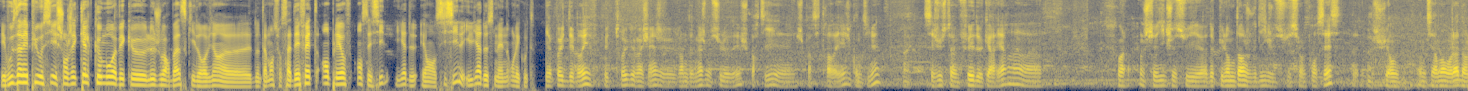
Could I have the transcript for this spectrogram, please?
Et vous avez pu aussi échanger quelques mots avec euh, le joueur basque. Il revient euh, notamment sur sa défaite en playoff en Sicile il y a deux, et en Sicile il y a deux semaines. On l'écoute. Il n'y a pas eu de débrief, pas eu de truc, machin. le lendemain, je me suis levé, je suis parti, je suis parti travailler, j'ai continué. C'est juste un fait de carrière. Hein, Je te dis que je suis, euh, depuis longtemps, je vous dis que je suis sur le process. Je suis entièrement voilà, dans,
